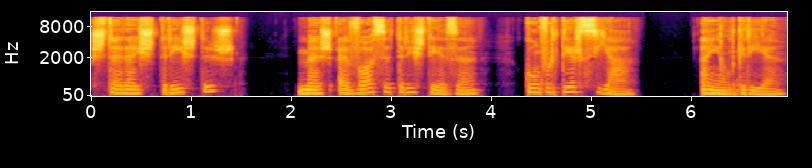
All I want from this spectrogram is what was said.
Estareis tristes, mas a vossa tristeza converter-se-á em alegria.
